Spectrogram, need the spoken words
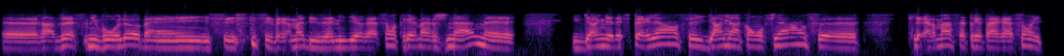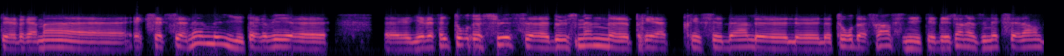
rendu à ce niveau-là, ben c'est vraiment des améliorations très marginales, mais il gagne de l'expérience, il gagne en confiance clairement, sa préparation était vraiment euh, exceptionnelle. Il est arrivé, euh, euh, il avait fait le Tour de Suisse deux semaines précédant le, Tour de France. Il était déjà dans une excellente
